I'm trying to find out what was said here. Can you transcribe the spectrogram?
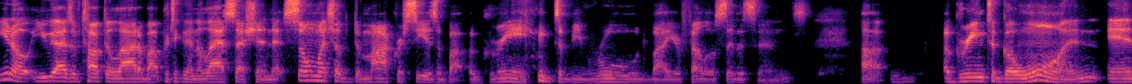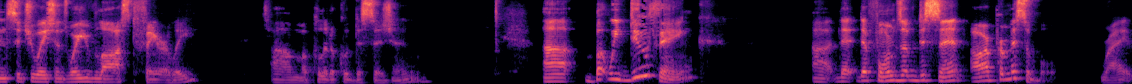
you know, you guys have talked a lot about, particularly in the last session, that so much of democracy is about agreeing to be ruled by your fellow citizens, uh, agreeing to go on in situations where you've lost fairly um, a political decision. Uh, but we do think uh, that the forms of dissent are permissible, right?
